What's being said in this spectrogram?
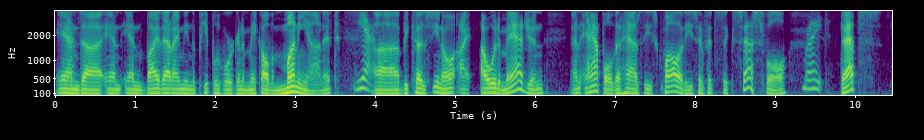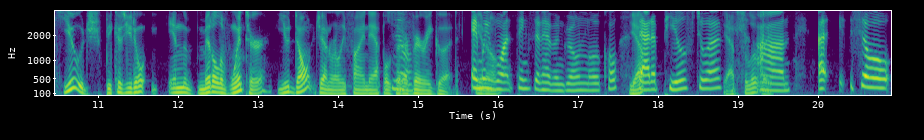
And Yes. uh, and and by that I mean the people who are going to make all the money on it. Yes. Uh, because you know I, I would imagine an apple that has these qualities, if it's successful, right. that's huge because you don't in the middle of winter you don't generally find apples that are very good. and we know. want things that have been grown local. Yep. That appeals to us. Absolutely. Um, uh, so,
